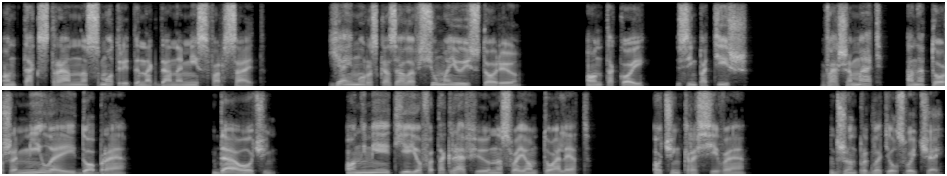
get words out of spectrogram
Он так странно смотрит иногда на мисс Форсайт. Я ему рассказала всю мою историю. Он такой симпатиш. Ваша мать, она тоже милая и добрая. Да, очень. Он имеет ее фотографию на своем туалет. Очень красивая. Джон проглотил свой чай.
